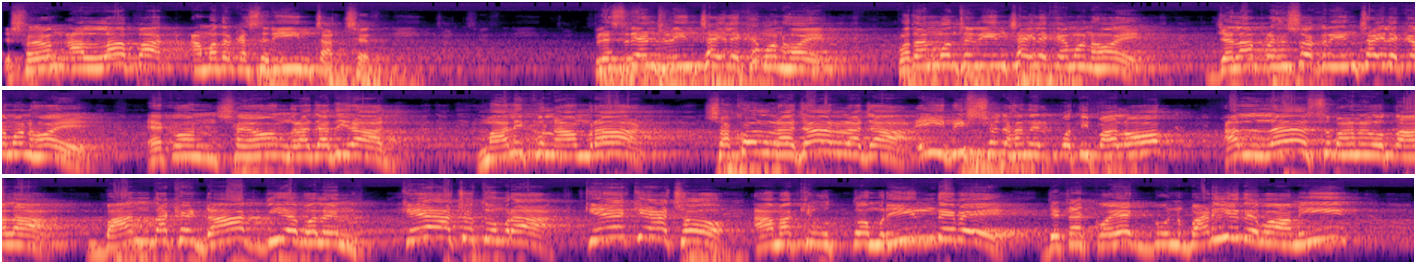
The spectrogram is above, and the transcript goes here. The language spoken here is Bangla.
স্বয়ং আল্লাহ পাক আমাদের কাছে ঋণ চাচ্ছেন। প্রেসিডেন্ট ঋণ চাইলে কেমন হয়? প্রধানমন্ত্রী ঋণ চাইলে কেমন হয়? জেলা প্রশাসক ঋণ চাইলে কেমন হয়? এখন স্বয়ং রাজাদিরাজ মালিকুল আমরাক, সকল রাজার রাজা, এই বিশ্বজাহানের প্রতিপালক আল্লাহ সুবাহ তালা বান্দাকে ডাক দিয়ে বলেন, কে আছো তোমরা? কে কে আছো? আমাকে উত্তম ঋণ দেবে, যেটা কয়েক গুণ বাড়িয়ে দেব আমি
